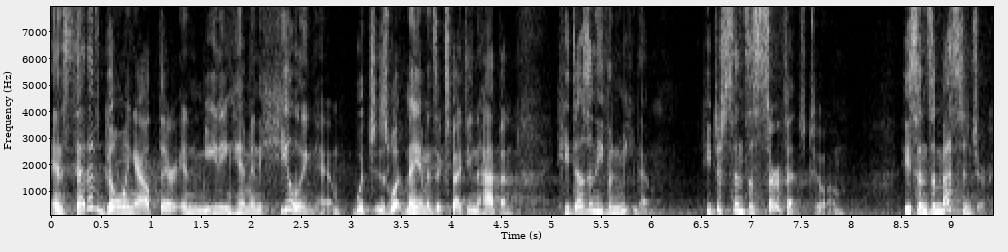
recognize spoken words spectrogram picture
Instead of going out there and meeting him and healing him, which is what Naaman's expecting to happen, he doesn't even meet him. He just sends a servant to him. He sends a messenger,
